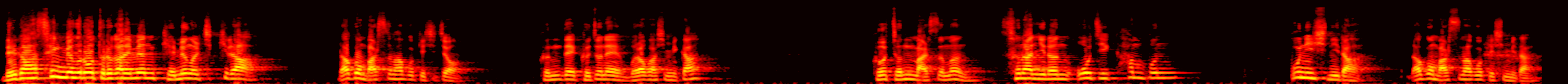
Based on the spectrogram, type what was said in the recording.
내가 생명으로 들어가려면 계명을 지키라 라고 말씀하고 계시죠. 그런데 그 전에 뭐라고 하십니까? 그 전 말씀은 선한 이는 오직 한 분 뿐이시니라 라고 말씀하고 계십니다.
